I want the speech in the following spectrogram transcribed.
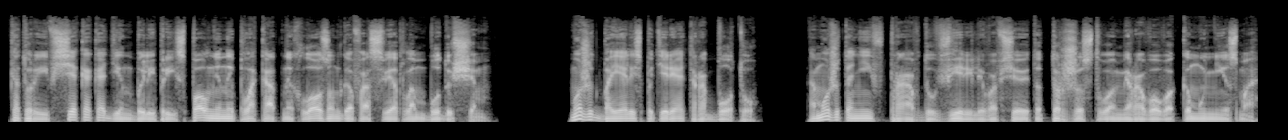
которые все как один были преисполнены плакатных лозунгов о светлом будущем. Может, боялись потерять работу, а может, они и вправду верили во все это торжество мирового коммунизма.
